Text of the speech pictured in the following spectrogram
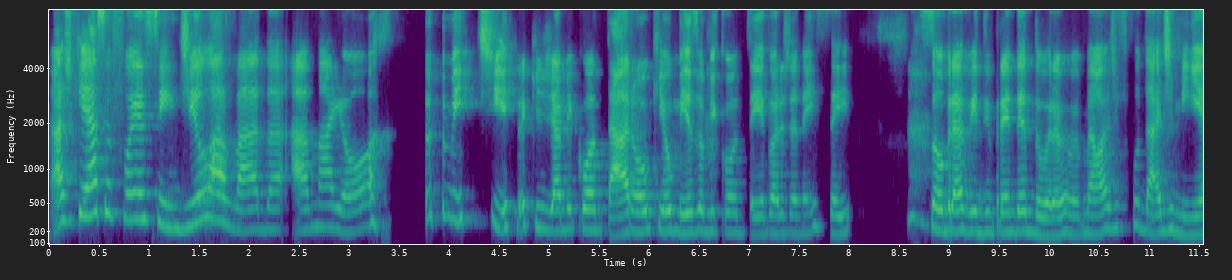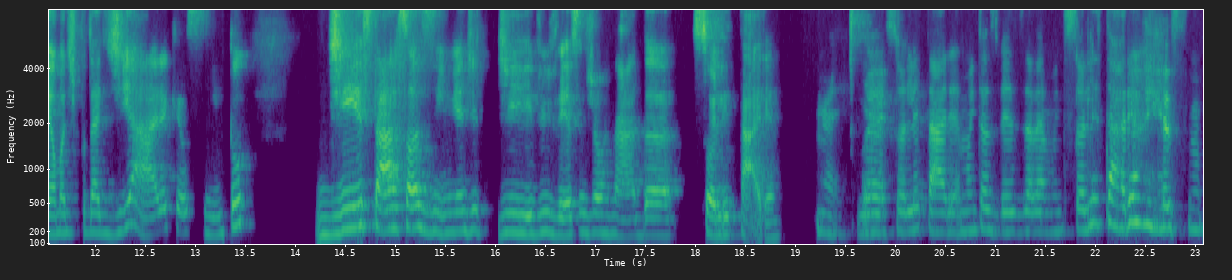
Acho que essa foi, assim, de lavada a maior mentira que já me contaram, ou que eu mesma me contei, agora já nem sei sobre a vida empreendedora. A maior dificuldade minha é uma dificuldade diária que eu sinto de estar sozinha, de, de viver essa jornada solitária. É, é solitária. Muitas vezes ela é muito solitária mesmo.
